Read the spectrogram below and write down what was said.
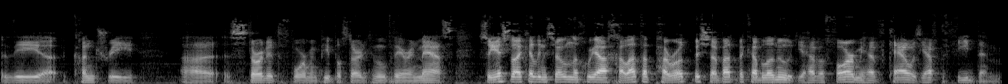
the uh, country uh, started to form and people started to move there in mass. So Israel parot. You have a farm, you have cows, you have to feed them.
